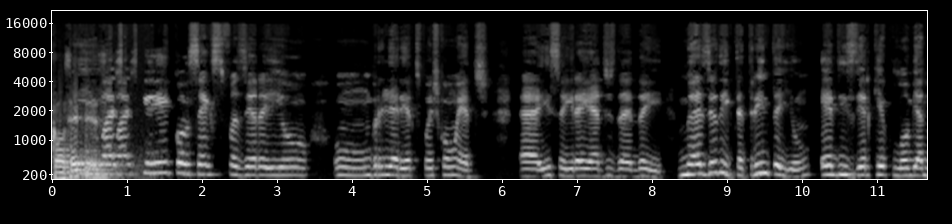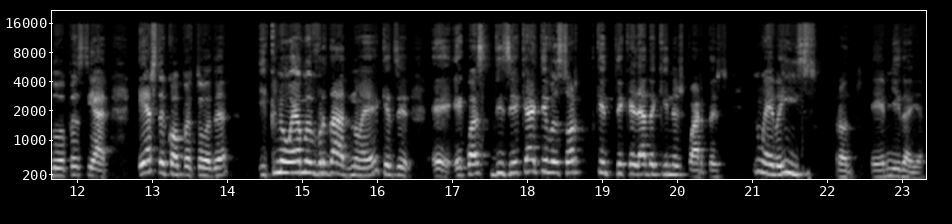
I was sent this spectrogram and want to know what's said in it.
Com certeza. E eu acho que consegue-se fazer aí um, um brilharete depois com edges uh, e sair a edges da, daí. Mas eu digo que a 31 é dizer que a Colômbia andou a passear esta Copa toda e que não é uma verdade, não é? Quer dizer, é, é quase dizer que ai, teve a sorte de ter calhado aqui nas quartas. Não é bem isso. Pronto, é a minha ideia.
